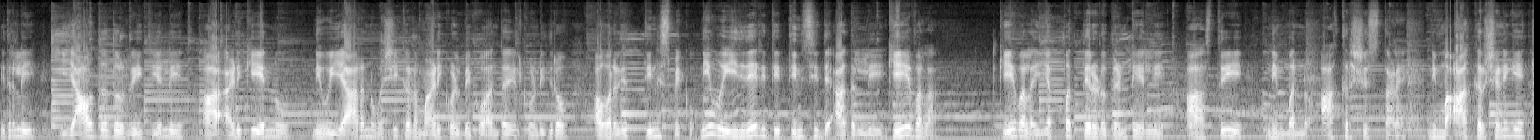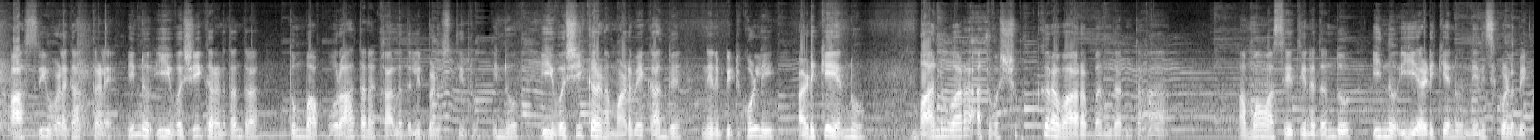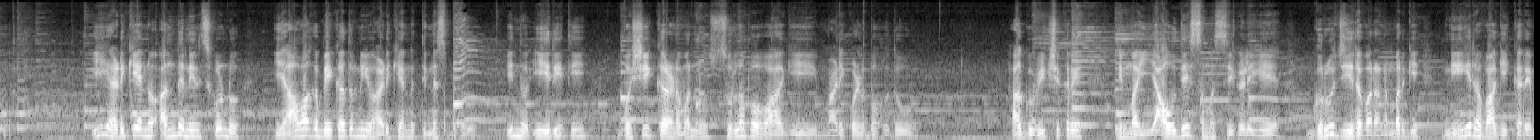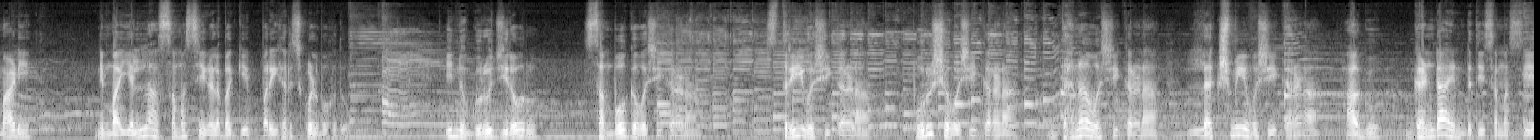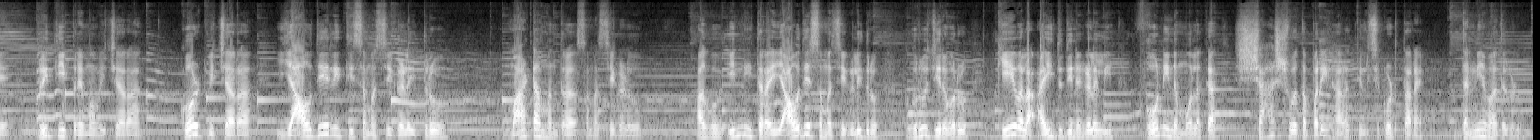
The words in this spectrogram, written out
ಇದರಲ್ಲಿ ಯಾವುದಾದ್ರೂ ರೀತಿಯಲ್ಲಿ ಆ ಅಡಿಕೆಯನ್ನು ನೀವು ಯಾರನ್ನು ವಶೀಕರಣ ಮಾಡಿಕೊಳ್ಬೇಕು ಅಂತ ಹೇಳ್ಕೊಂಡಿದ್ರೋ ಅವರಿಗೆ ತಿನ್ನಿಸ್ಬೇಕು. ನೀವು ಇದೇ ರೀತಿ ತಿನ್ನಿಸಿದ್ದೆ ಅದರಲ್ಲಿ ಕೇವಲ ಕೇವಲ ಎಪ್ಪತ್ತೆರಡು ಗಂಟೆಯಲ್ಲಿ ಆ ಸ್ತ್ರೀ ನಿಮ್ಮನ್ನು ಆಕರ್ಷಿಸ್ತಾಳೆ. ನಿಮ್ಮ ಆಕರ್ಷಣೆಗೆ ಆ ಸ್ತ್ರೀ ಒಳಗಾಗ್ತಾಳೆ. ಇನ್ನು ಈ ವಶೀಕರಣ ತಂತ್ರ ತುಂಬಾ ಪುರಾತನ ಕಾಲದಲ್ಲಿ ಬೆಳೆಸ್ತಿದ್ರು. ಇನ್ನು ಈ ವಶೀಕರಣ ಮಾಡಬೇಕಾದ್ರೆ ನೆನಪಿಟ್ಟುಕೊಳ್ಳಿ ಅಡಿಕೆಯನ್ನು ಭಾನುವಾರ ಅಥವಾ ಶುಕ್ರವಾರ ಬಂದಂತಹ ಅಮಾವಾಸ್ಯೆ ದಿನದಂದು ಇನ್ನು ಈ ಅಡಿಕೆಯನ್ನು ನೆನೆಸಿಕೊಳ್ಳಬೇಕು. ಈ ಅಡಿಕೆಯನ್ನು ಅಂದು ನೆನೆಸಿಕೊಂಡು ಯಾವಾಗ ಬೇಕಾದರೂ ನೀವು ಅಡಿಕೆಯನ್ನು ತಿನ್ನಿಸಬಹುದು. ಇನ್ನು ಈ ರೀತಿ ವಶೀಕರಣವನ್ನು ಸುಲಭವಾಗಿ ಮಾಡಿಕೊಳ್ಳಬಹುದು. ಹಾಗೂ ವೀಕ್ಷಕರೇ, ನಿಮ್ಮ ಯಾವುದೇ ಸಮಸ್ಯೆಗಳಿಗೆ ಗುರೂಜಿರವರ ನಂಬರ್ಗೆ ನೇರವಾಗಿ ಕರೆ ಮಾಡಿ ನಿಮ್ಮ ಎಲ್ಲ ಸಮಸ್ಯೆಗಳ ಬಗ್ಗೆ ಪರಿಹರಿಸಿಕೊಳ್ಳಬಹುದು. ಇನ್ನು ಗುರೂಜಿರವರು ಸಂಭೋಗ ವಶೀಕರಣ, ಸ್ತ್ರೀ ವಶೀಕರಣ ಪುರುಷ ವಶೀಕರಣ, ಧನ ವಶೀಕರಣ, ಲಕ್ಷ್ಮೀ ವಶೀಕರಣ ಹಾಗೂ ಗಂಡ ಹೆಂಡತಿ ಸಮಸ್ಯೆ, ಪ್ರೀತಿ ಪ್ರೇಮ ವಿಚಾರ, ಕೋರ್ಟ್ ವಿಚಾರ ಯಾವುದೇ ರೀತಿ ಸಮಸ್ಯೆಗಳಿದ್ರೂ, ಮಾಟ ಮಂತ್ರ ಸಮಸ್ಯೆಗಳು ಹಾಗೂ ಇನ್ನಿತರ ಯಾವುದೇ ಸಮಸ್ಯೆಗಳಿದ್ರೂ ಗುರೂಜಿರವರು ಕೇವಲ ಐದು ದಿನಗಳಲ್ಲಿ ಫೋನಿನ ಮೂಲಕ ಶಾಶ್ವತ ಪರಿಹಾರ ತಿಳಿಸಿಕೊಡ್ತಾರೆ. ಧನ್ಯವಾದಗಳು.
